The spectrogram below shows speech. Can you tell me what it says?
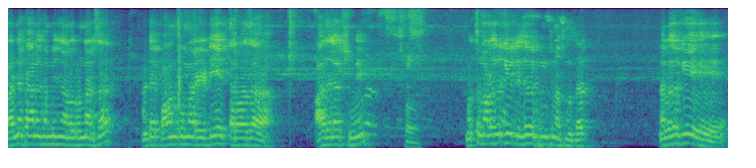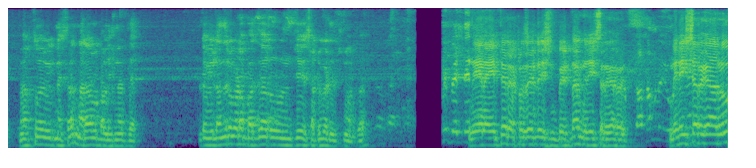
కరణ్య ఫ్యామిలీకి సంబంధించిన నలుగురు ఉన్నారు సార్. అంటే పవన్ కుమార్ రెడ్డి తర్వాత ఆదిలక్ష్మి. ఉమ్. మొత్తం నలుగురికి రిజర్వ్ పెన్షన్ వస్తుంది సార్. నలుగురికి మెస్తో వీక్నెస్ సార్ నరాలు బలిసినట్టే అంటే వీళ్ళందరూ కూడా బద్వారు నుంచి సర్టిఫికేట్ తీసుకున్నారు సార్. నేనైతే రిప్రజెంటేషన్ పెట్టినా మినిస్టర్ గారు. మినిస్టర్ గారు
